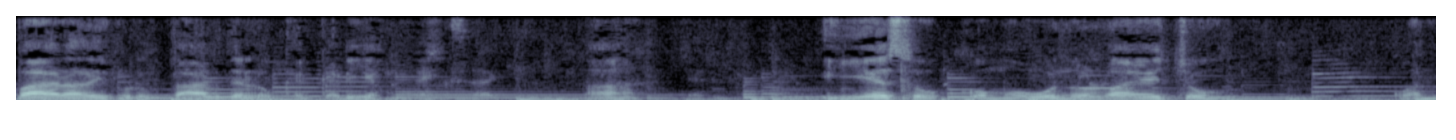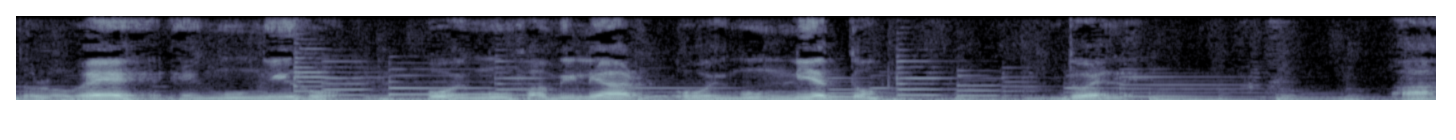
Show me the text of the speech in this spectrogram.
para disfrutar de lo que queríamos. Exacto. ¿Ah? Y eso, como uno lo ha hecho, cuando lo ve en un hijo o en un familiar o en un nieto, duele. Ah,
